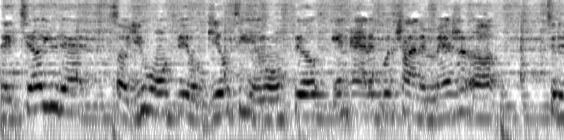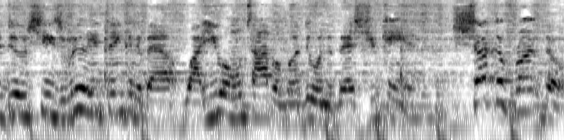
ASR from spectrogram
They tell you that so you won't feel guilty and won't feel inadequate trying to measure up to the dude she's really thinking about while you on top of her doing the best you can. Shut the front door.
